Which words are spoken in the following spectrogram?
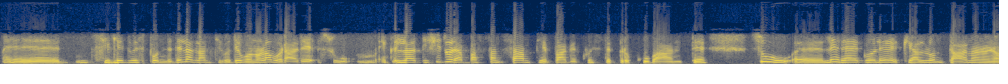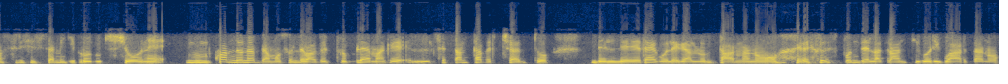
eh, sì, le due sponde dell'Atlantico devono lavorare su, la dicitura è abbastanza ampia e vaga e questo è preoccupante, sulle eh, regole che allontanano i nostri sistemi di produzione. Mm, quando noi abbiamo sollevato il problema che il 70% delle regole che allontanano le sponde dell'Atlantico riguardano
